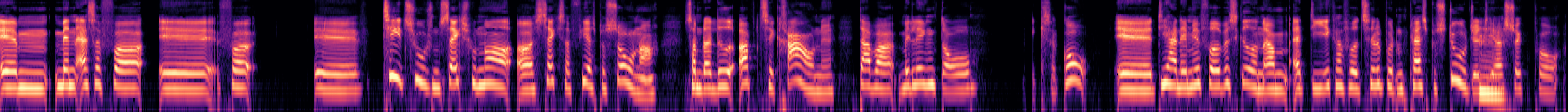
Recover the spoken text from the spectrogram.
Øhm, men altså for, øh, for øh, 10.686 personer, som der led op til kravene, der var meldingen dog ikke så god. Øh, de har nemlig fået beskeden om, at de ikke har fået tilbudt en plads på studiet, mm. de har søgt på.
